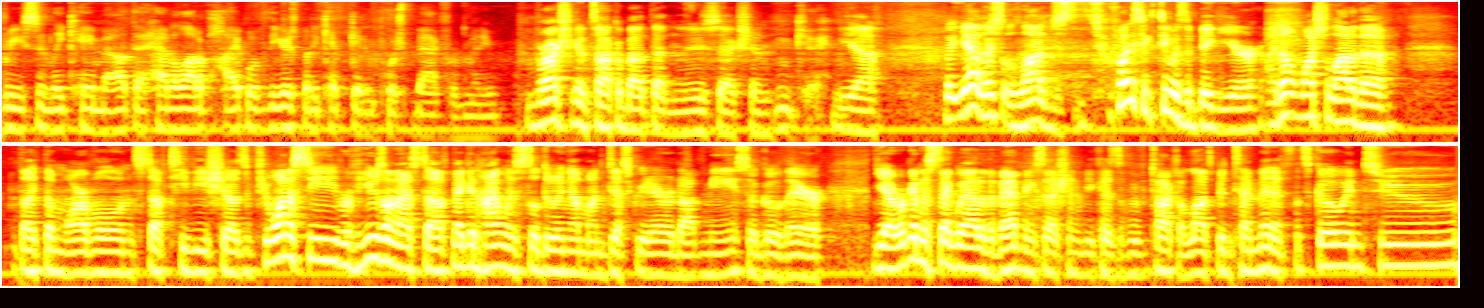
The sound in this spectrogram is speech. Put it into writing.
recently came out that had a lot of hype over the years, but it kept getting pushed back for many. We're actually going to talk about that in the news section. Okay. Yeah, but yeah, there's a lot of just 2016 was a big year. I don't watch a lot of the like the Marvel and stuff TV shows. If you want to see reviews on that stuff, Megan Heinwin's still doing them on diskreaderror.me, so go there. Yeah, we're gonna segue out of the vamping session because we've talked a lot. It's been 10 minutes. Let's go into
